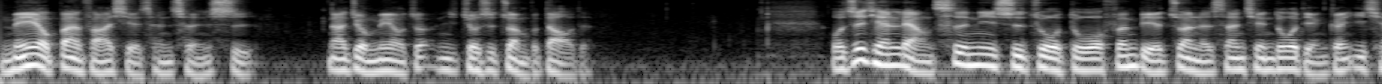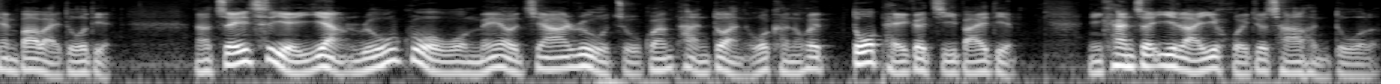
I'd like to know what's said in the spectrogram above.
没有办法写成程式，那就没有赚，就是赚不到的。我之前两次逆势做多，分别赚了三千多点跟一千八百多点。那这一次也一样，如果我没有加入主观判断，我可能会多赔个几百点。你看这一来一回就差很多了，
